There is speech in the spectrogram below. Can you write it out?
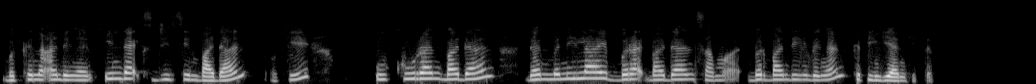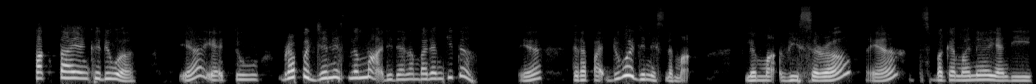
berkenaan dengan indeks jisim badan. Okay, ukuran badan dan menilai berat badan sama berbanding dengan ketinggian kita. Fakta yang kedua, ya, iaitu berapa jenis lemak di dalam badan kita? Ya, terdapat dua jenis lemak. Lemak visceral, ya, sebagaimana yang di,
